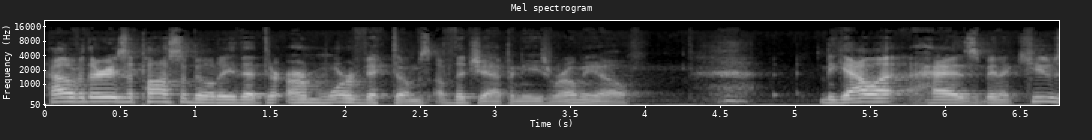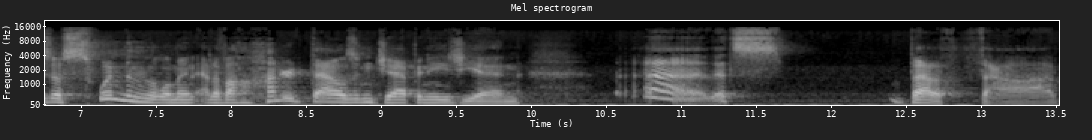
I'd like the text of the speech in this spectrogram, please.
However, there is a possibility that there are more victims of the Japanese Romeo. Migawa has been accused of swindling the woman out of 100,000 Japanese yen. Uh, that's about th-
